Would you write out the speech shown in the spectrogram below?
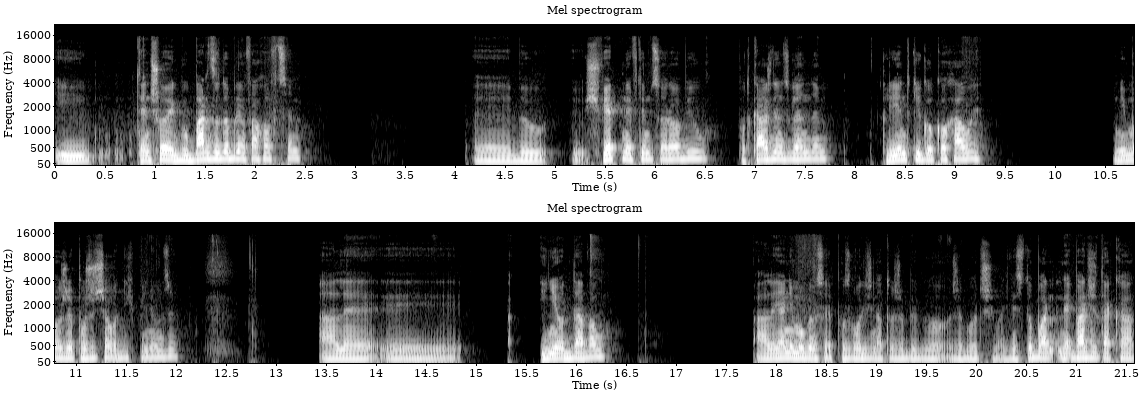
I ten człowiek był bardzo dobrym fachowcem. Był świetny w tym, co robił, pod każdym względem. Klientki go kochały, mimo że pożyczał od nich pieniądze, ale y, i nie oddawał ale ja nie mogłem sobie pozwolić na to, żeby go żeby otrzymać. Więc to była najbardziej taka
